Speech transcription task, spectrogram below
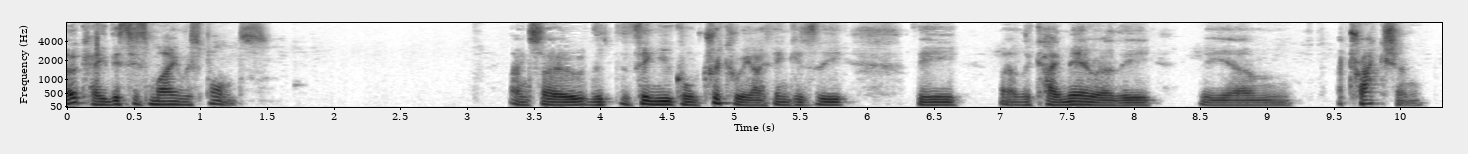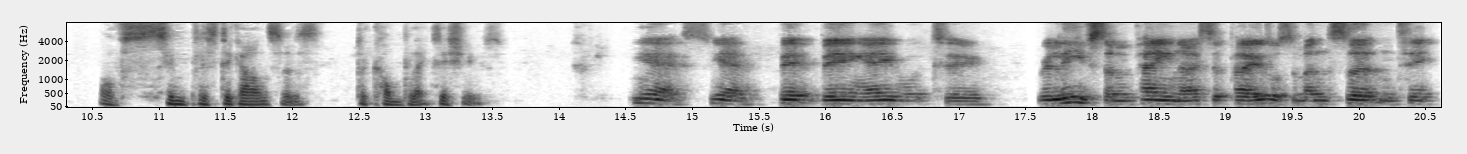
okay, this is my response. And so the, the thing you call trickery, I think, is the the uh, the chimera, the the um, attraction of simplistic answers to complex issues. Yes, yeah, Be- being able to relieve some pain, I suppose, or some uncertainty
